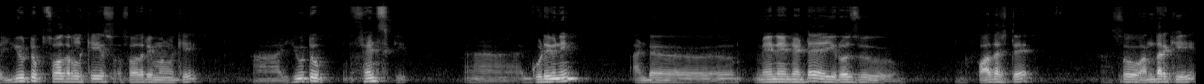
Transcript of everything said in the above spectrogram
YouTube సోదరులకి సోదరిమణులకి యూట్యూబ్ ఫ్రెండ్స్కి గుడ్ ఈవినింగ్. అండ్ మెయిన్ ఏంటంటే ఈరోజు ఫాదర్స్ డే. సో అందరికీ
